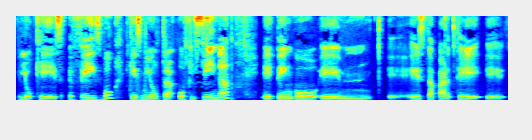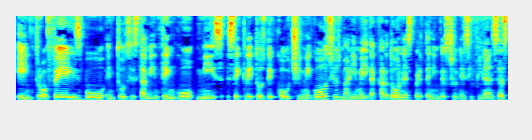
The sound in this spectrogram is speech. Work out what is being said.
lo que es Facebook, que es mi otra oficina. Eh, tengo em, eh, esta parte, entro a Facebook, entonces también tengo mis secretos de coaching negocios, Marimelda Cardona, experta en inversiones y finanzas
